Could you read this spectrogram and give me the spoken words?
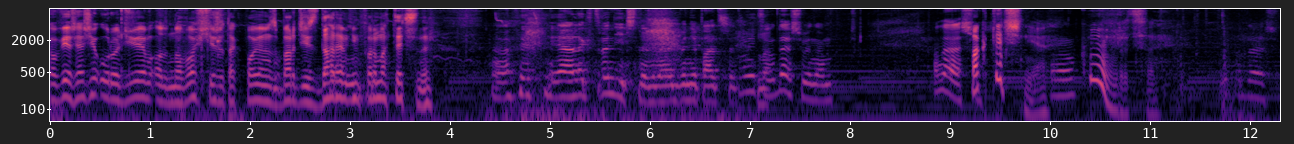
Tylko wiesz, ja się urodziłem od nowości, że tak powiem, z bardziej z darem informatycznym. No, Ja elektronicznym, no jakby nie patrzeć. No i co, No. odeszły nam. Odeszły. Faktycznie. No, Kurczę. odeszły.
